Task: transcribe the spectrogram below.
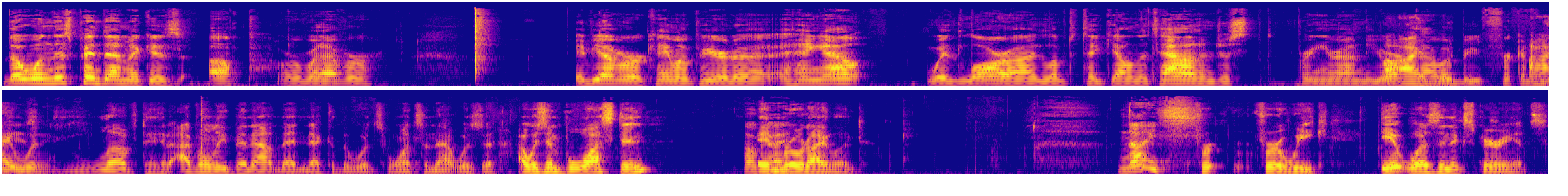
Though when this pandemic is up or whatever, if you ever came up here to hang out with Laura, I'd love to take you out in the town and just bring you around New York. I that would, would- be freaking amazing. I would love to hit. I've only been out in that neck of the woods once, and that was uh, I was in Boston okay. and Rhode Island nice. for for a week. It was an experience.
